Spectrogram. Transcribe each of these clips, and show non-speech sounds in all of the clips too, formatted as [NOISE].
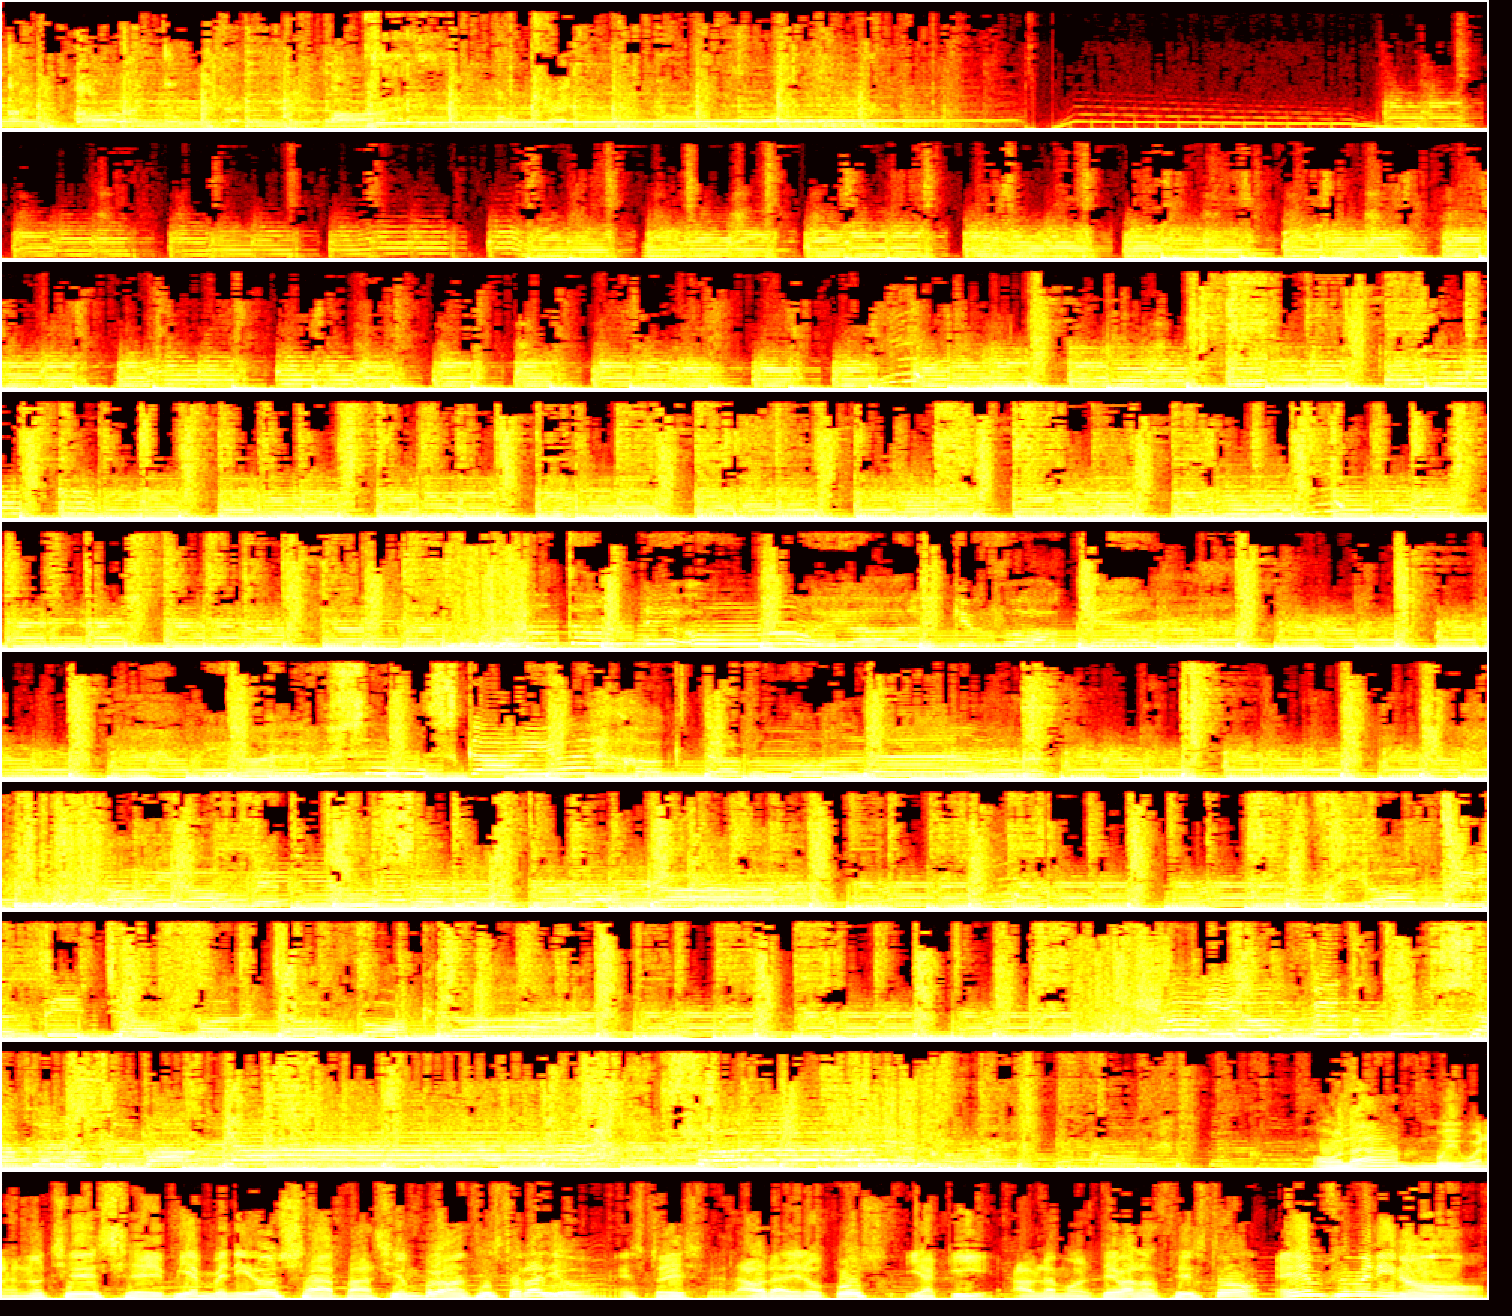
Noches, eh, bienvenidos a Pasión por Baloncesto Radio. Esto es La Hora de Locos y aquí hablamos de baloncesto en femenino.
